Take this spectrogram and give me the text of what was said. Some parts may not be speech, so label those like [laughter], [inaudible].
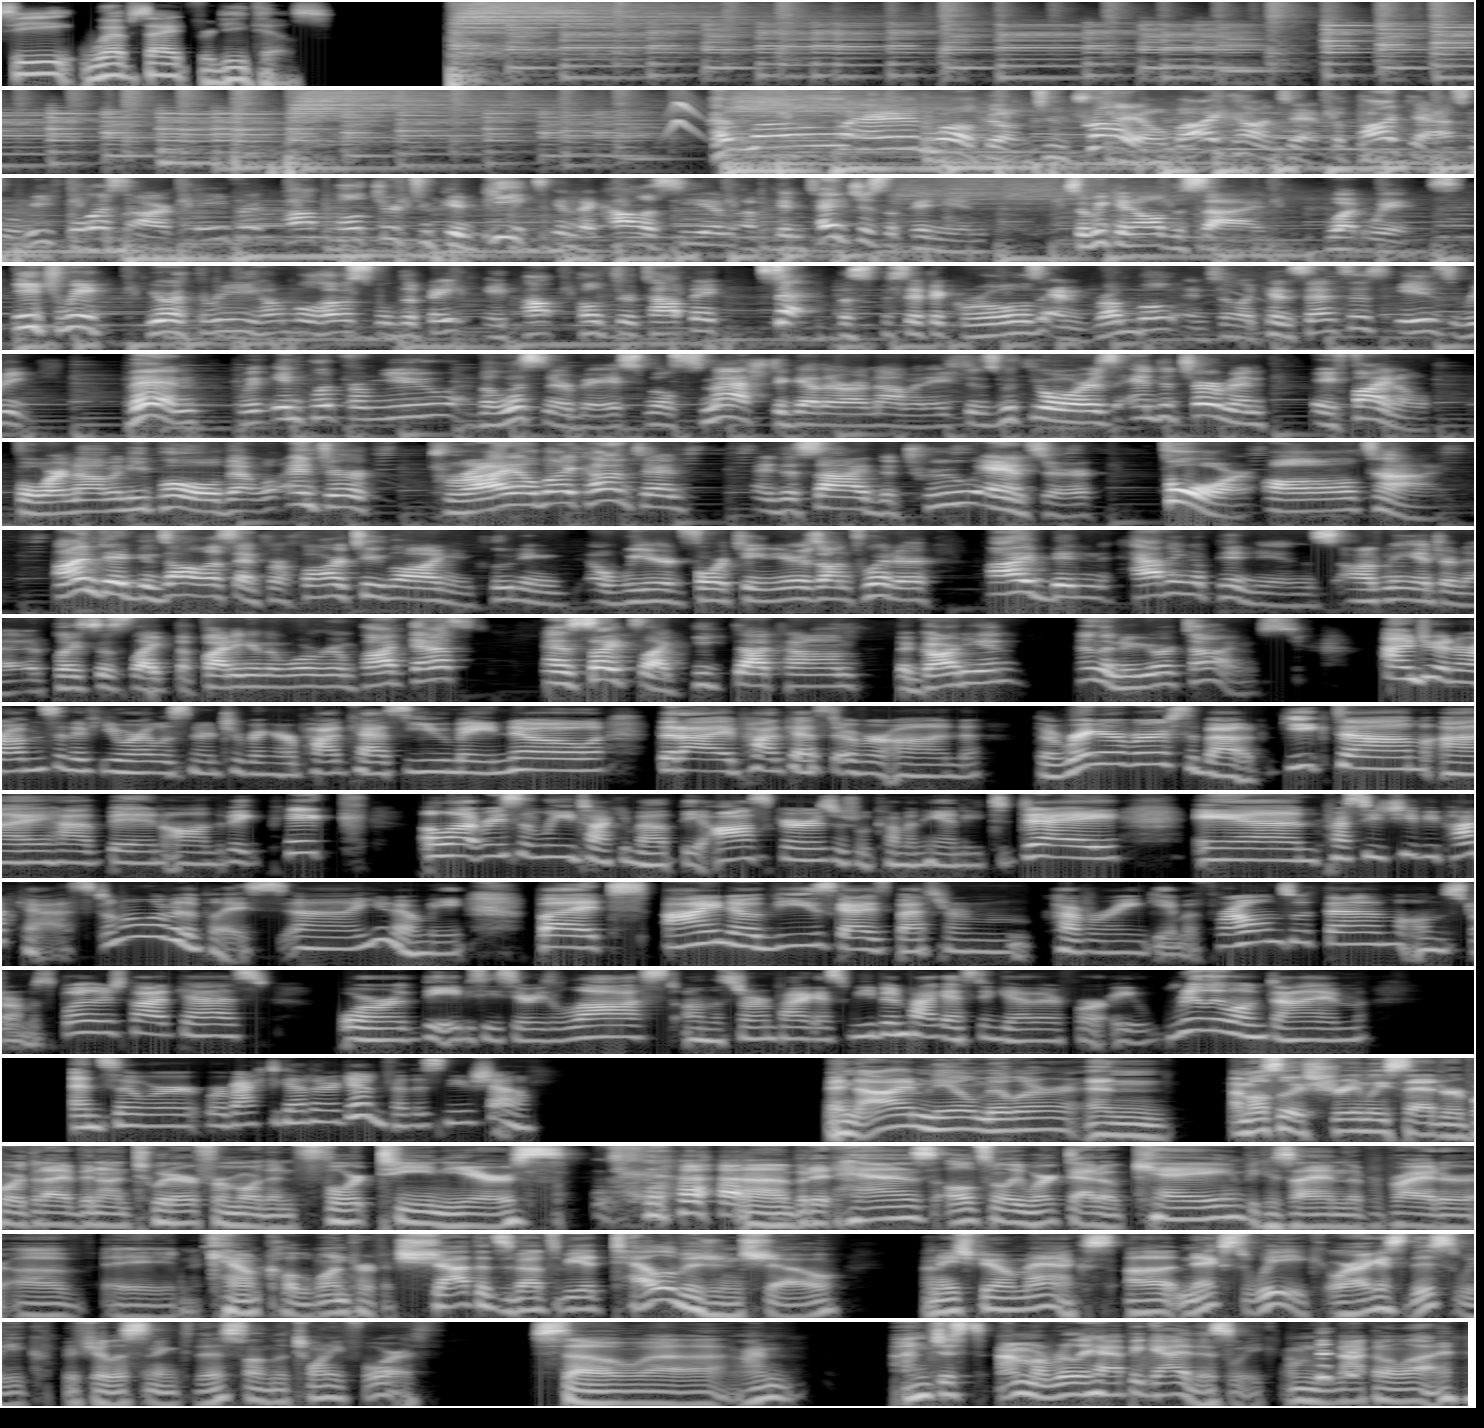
See website for details. Hello and welcome to Trial by Content, the podcast where we force our favorite pop culture to compete in the coliseum of contentious opinion so we can all decide what wins. Each week, your three humble hosts will debate a pop culture topic, set the specific rules, and rumble until a consensus is reached. Then, with input from you, the listener base, we'll smash together our nominations with yours and determine a final four nominee poll that will enter trial by content and decide the true answer for all time. I'm Dave Gonzales, and for far too long, including a weird 14 years on Twitter, I've been having opinions on the internet at places like the Fighting in the War Room podcast and sites like Geek.com, The Guardian, and the New York Times. I'm Joanna Robinson. If you are a listener to Ringer Podcast, you may know that I podcast over on the Ringerverse about geekdom. I have been on The Big Pick a lot recently, talking about the Oscars, which will come in handy today, and Prestige TV podcast. I'm all over the place. Uh, you know me. But I know these guys best from covering Game of Thrones with them on Storm of Spoilers podcast or the ABC series Lost on the Storm podcast. We've been podcasting together for a really long time. And so we're we're back together again for this new show. And I'm Neil Miller, and I'm also extremely sad to report that I've been on Twitter for more than 14 years. [laughs] uh, but it has ultimately worked out okay because I am the proprietor of a, an account called One Perfect Shot that's about to be a television show on HBO Max uh, next week, or I guess this week if you're listening to this on the 24th. So uh, I'm I'm just I'm a really happy guy this week. I'm not gonna lie.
